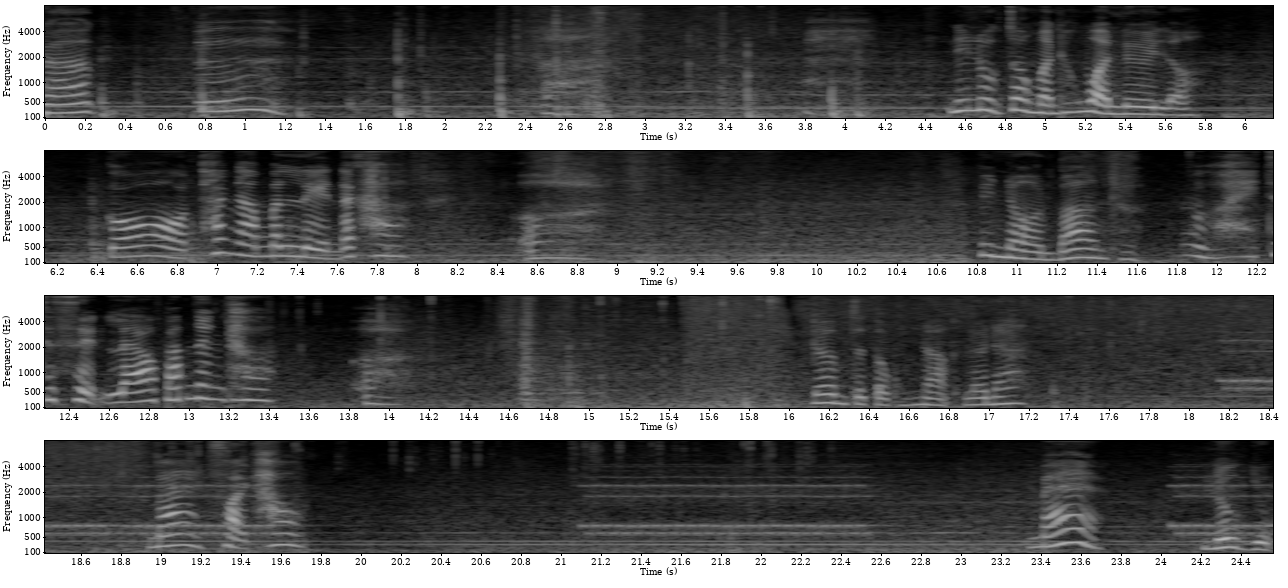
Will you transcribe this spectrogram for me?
รัก เออนี่ลูกจ้องมันทั้งวันเลยเหรอ ก็ถ้างานมันเลนนะคะไปนอนบ้างเถอะเอ้ยจะเสร็จแล้วแป๊บหนึ่งเธอะเริ่มจะตกหนักแล้วนะ แม่สายเข้า แม่ ลูกอยู่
